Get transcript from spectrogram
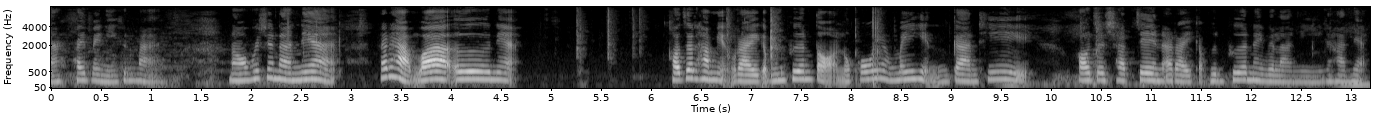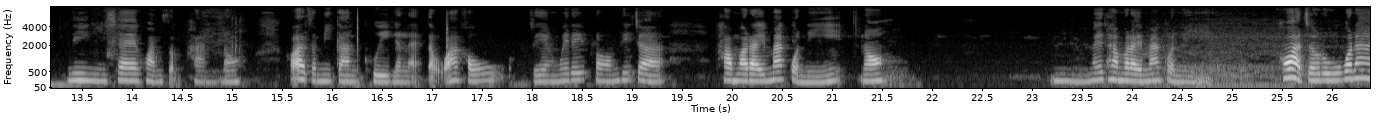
นะไพ่ใบนี้ขึ้นมา เนาะเพราะฉะนั้นเนี่ยถ้าถามว่า เออเนี่ยเขาจะทำอย่างไรกับเพื่อนๆต่อนกก็ยังไม่เห็นการที่เขาจะชัดเจนอะไรกับเพื่อนๆในเวลานี้นะคะเนี่ยนิ่งแช่ความสัมพันธ์เนาะเขาอาจจะมีการคุยกันแหละ แต่ว่าเขาจะยังไม่ได้พร้อมที่จะทำอะไรมากกว่านี้เนาะไม่ทำอะไรมากกว่านี้ เขาอาจจะรู้ก็ได้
